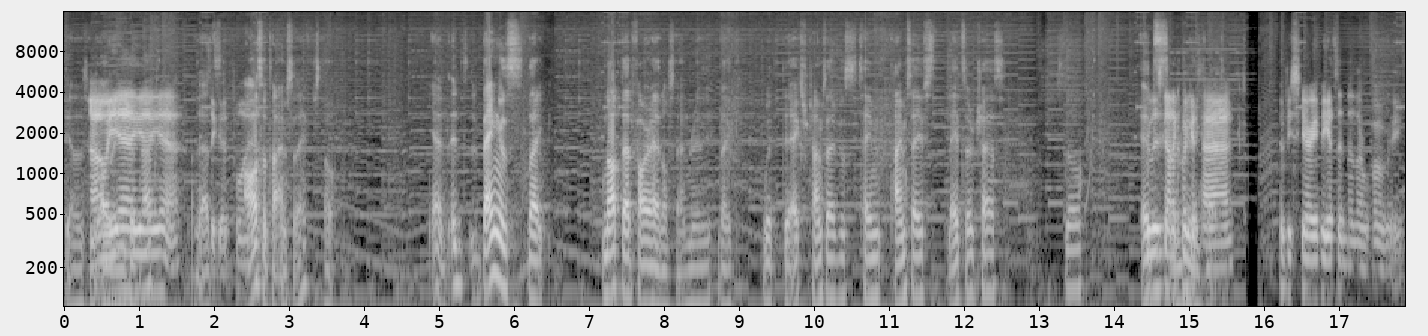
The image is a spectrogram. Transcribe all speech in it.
The Oh yeah, yeah, yeah. That's, That's a good point. Also time safe, so yeah, it Bang is like not that far ahead of Xan really. Like with the extra time saves, time time saves, late surge has. Still, Truely's got a quick really good. attack. It'd be scary if he gets another. Oh wait,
